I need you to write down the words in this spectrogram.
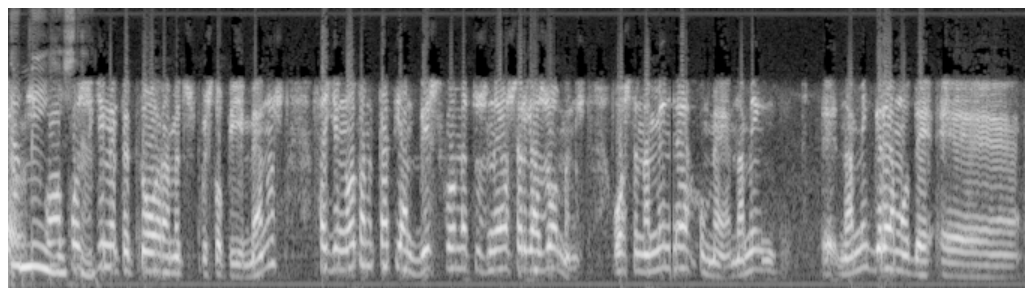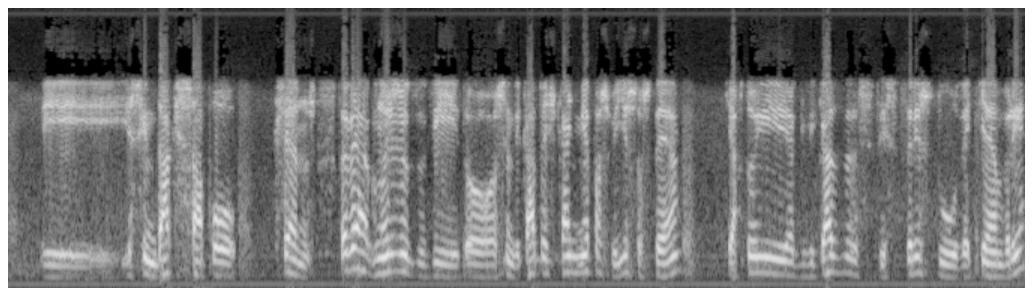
τα μέγιστα. Όπως γίνεται τώρα με τους πιστοποιημένους θα γινόταν κάτι αντίστοιχο με τους νέους εργαζόμενους ώστε να μην έχουμε, να μην, ε, να μην κρέμονται ε, οι, οι συντάξεις από ξένους. Βέβαια γνωρίζετε ότι το Συνδικάτο έχει κάνει μια προσφυγή στο ΣΤΕΑ και αυτό εκδικάζεται στις 3 του Δεκέμβρη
